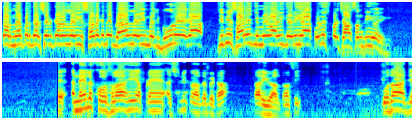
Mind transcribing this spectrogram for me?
ਧਰਨੇ ਪ੍ਰਦਰਸ਼ਨ ਕਰਨ ਲਈ, ਸੜਕ ਤੇ ਬਹਿਣ ਲਈ ਮਜਬੂਰ ਹੋਏਗਾ, ਜਿਹਦੀ ਸਾਰੀ ਜ਼ਿੰਮੇਵਾਰੀ ਜਿਹੜੀ ਆ ਪੁਲਿਸ ਪ੍ਰਸ਼ਾਸਨ ਦੀ ਹੋਏਗੀ। ਅਨਿਲ ਖੋਸਲਾ ਹੀ ਆਪਣੇ ਅਸ਼ਵਨੀ ਕੁਮਾਰ ਦਾ ਬੇਟਾ, ਧਾਰੀਵਾਲ ਤੋਂ ਸੀ। ਉਹਦਾ ਅੱਜ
